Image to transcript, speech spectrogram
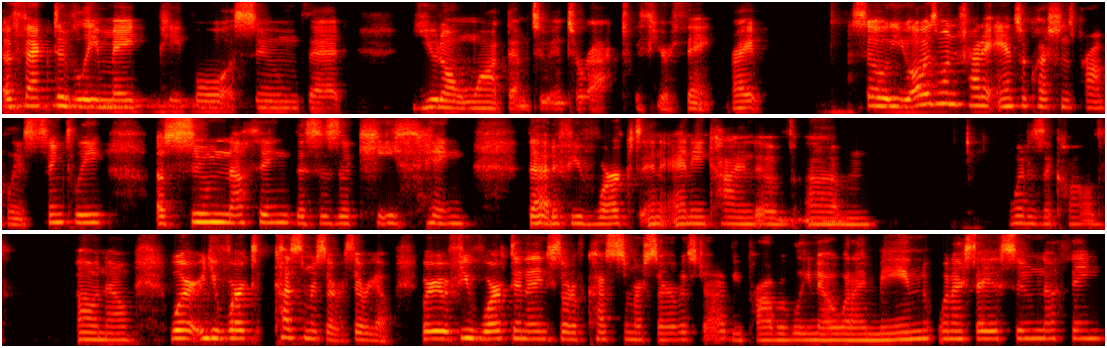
effectively make people assume that you don't want them to interact with your thing, right? So you always want to try to answer questions promptly and succinctly, assume nothing. This is a key thing that if you've worked in any kind of, um, what is it called? Oh no, where you've worked customer service, there we go. Where if you've worked in any sort of customer service job, you probably know what I mean when I say assume nothing.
